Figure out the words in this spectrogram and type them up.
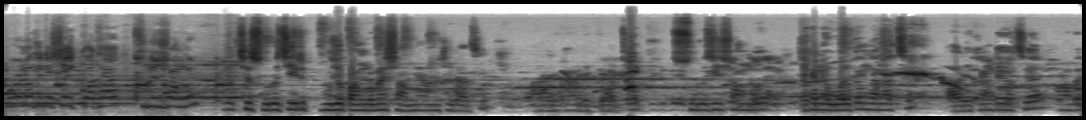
পুরনো দিনের সেই কথা, সুরুচি সঙ্গর হচ্ছে সুরুচির পুজো পাঙ্গমের সামনে আমি ঠিক আছি। আর এখানে দেখতে পাচ্ছি সুরুচি সঙ্গ। এখানে ওয়েলকাম জানাচ্ছে। আর এখানটাই হচ্ছে আমাদের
